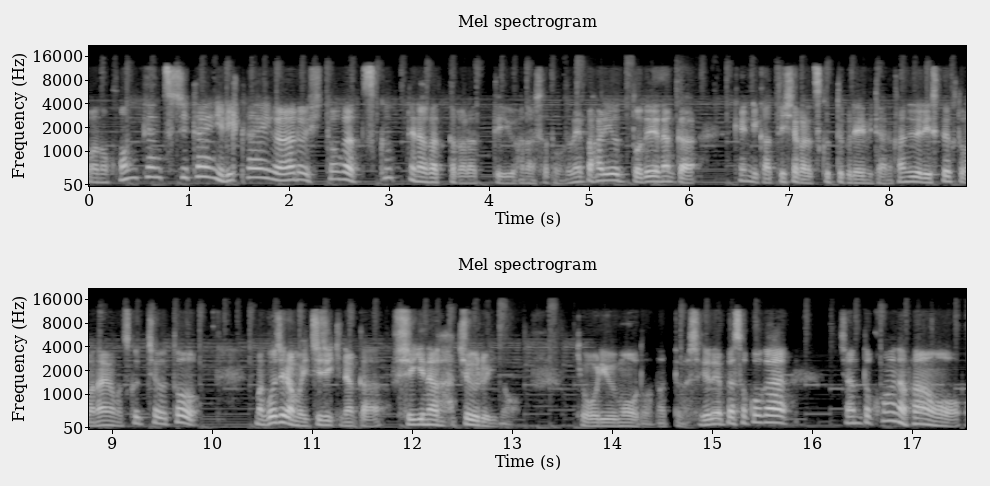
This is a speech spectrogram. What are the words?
このコンテンツ自体に理解がある人が作ってなかったからっていう話だと思うんですね。やっぱハリウッドでなんか権利買ってきたから作ってくれみたいな感じでリスペクトがないまま作っちゃうと、まあ、ゴジラも一時期なんか不思議な爬虫類の恐竜モードになってましたけど、やっぱりそこがちゃんとコアなファンを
